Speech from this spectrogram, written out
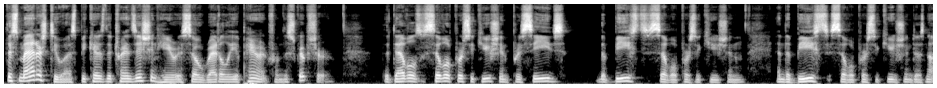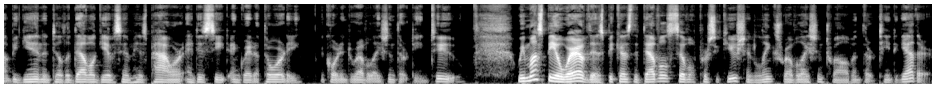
This matters to us because the transition here is so readily apparent from the Scripture. The devil's civil persecution precedes the beast's civil persecution, and the beast's civil persecution does not begin until the devil gives him his power and his seat and great authority, according to Revelation 13:2. We must be aware of this because the devil's civil persecution links Revelation 12 and 13 together,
